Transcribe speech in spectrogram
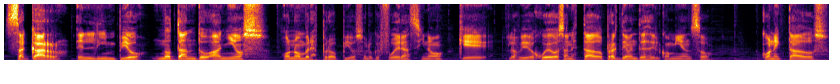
sacar en limpio no tanto años o nombres propios o lo que fuera, sino que los videojuegos han estado prácticamente desde el comienzo conectados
